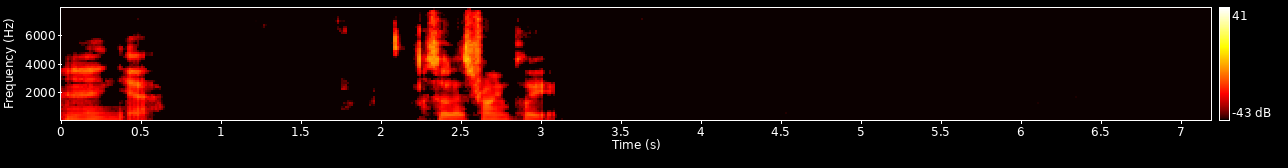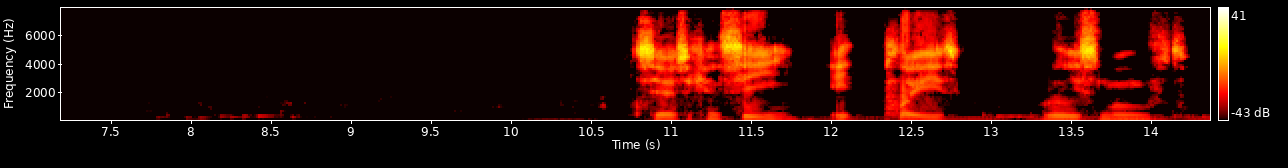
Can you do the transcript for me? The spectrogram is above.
and yeah. So let's try and play it. So as you can see it plays really smooth.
